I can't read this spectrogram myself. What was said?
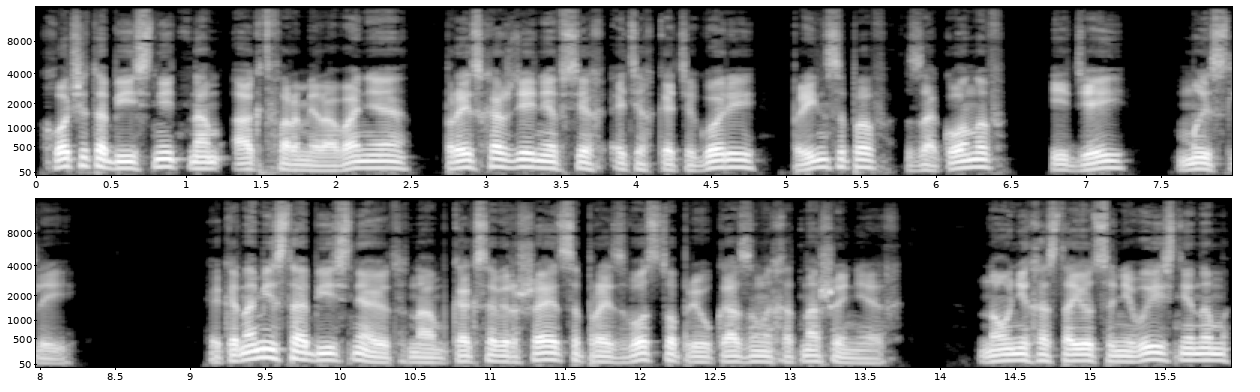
хочет объяснить нам акт формирования, происхождение всех этих категорий, принципов, законов, идей, мыслей. Экономисты объясняют нам, как совершается производство при указанных отношениях, но у них остается невыясненным,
